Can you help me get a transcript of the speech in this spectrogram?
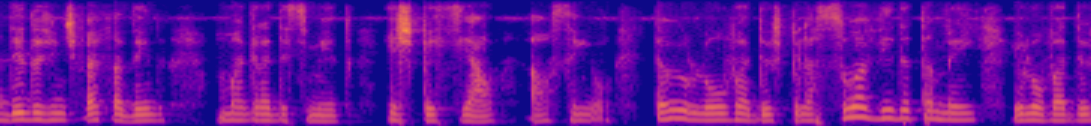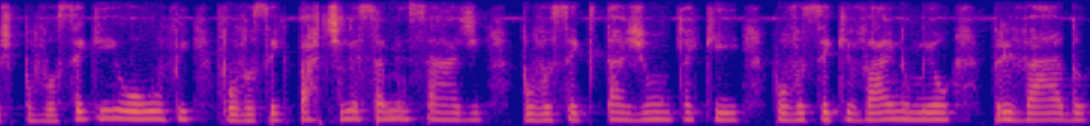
dedo a gente vai fazendo um agradecimento especial ao Senhor. Então eu louvo a Deus pela sua vida também. Eu louvo a Deus por você que ouve, por você que partilha essa mensagem, por você que está junto aqui, por você que vai no meu privado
